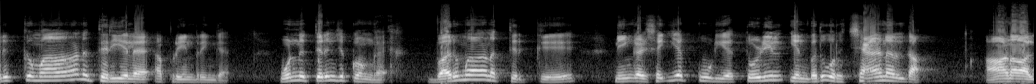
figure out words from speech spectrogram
இருக்குமான்னு தெரியல அப்படின்றீங்க. ஒன்று தெரிஞ்சுக்கோங்க. வருமானத்திற்கு நீங்கள் செய்யக்கூடிய தொழில் என்பது ஒரு சேனல் தான். ஆனால்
